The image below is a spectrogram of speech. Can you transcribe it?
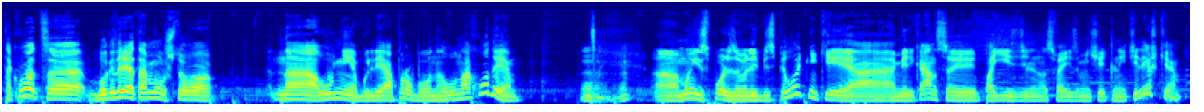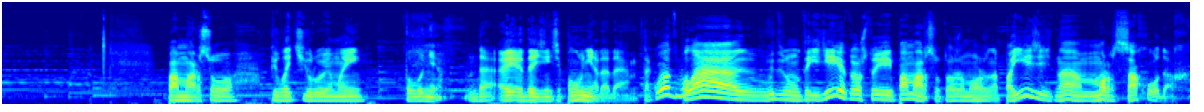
Так вот, э, благодаря тому, что на Луне были опробованы луноходы, Э, мы использовали беспилотники, а американцы поездили на своей замечательной тележке по Марсу пилотируемой. По Луне. Да, э, да, извините, по Луне, да-да. Так вот, была выдвинута идея, то, что и по Марсу тоже можно поездить на марсоходах.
